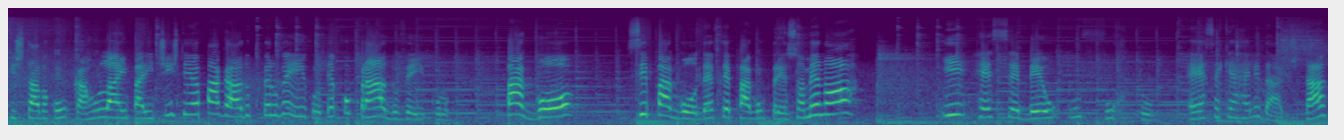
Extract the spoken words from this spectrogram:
que estava com o carro lá em Parintins tenha pagado pelo veículo, tenha comprado o veículo. Pagou, se pagou, deve ter pago um preço a menor e recebeu um furto. Essa que é a realidade, tá?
